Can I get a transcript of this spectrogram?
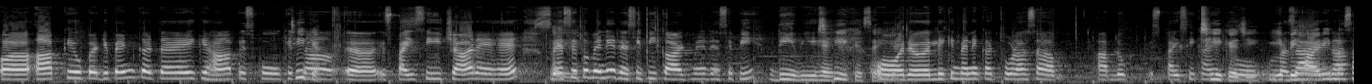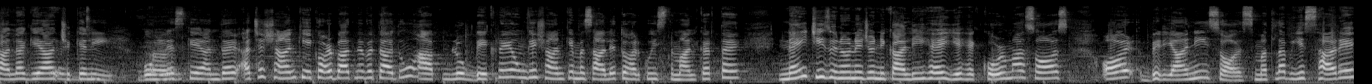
आ, आपके ऊपर डिपेंड करता है कि आप इसको कितना स्पाइसी चाह रहे हैं। वैसे तो मैंने रेसिपी कार्ड में रेसिपी दी हुई है। ठीक है, और लेकिन मैंने कहा थोड़ा सा आप लोग स्पाइसी खाएँ ठीक है तो जी ये बिहारी मसाला गया चिकन बोनलेस के अंदर। अच्छा शान की एक और बात मैं बता दूँ आप लोग देख रहे होंगे शान के मसाले तो हर कोई इस्तेमाल करता है। नई चीज़ इन्होंने जो निकाली है ये है कोरमा सॉस और बिरयानी सॉस। मतलब ये सारे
